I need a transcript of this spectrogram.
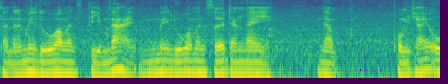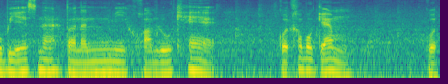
ตอนนั้นไม่รู้ว่ามันสตรีมได้ ไม่รู้ว่ามันเซิร์ชยังไงนะครับ ผมใช้ OBS นะ ตอนนั้นมีความรู้แค่ กดเข้าโปรแกรม กด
